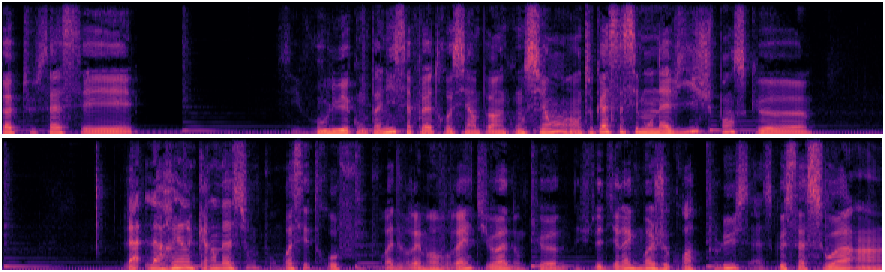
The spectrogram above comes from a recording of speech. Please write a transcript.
pas que tout ça c'est voulu et compagnie, ça peut être aussi un peu inconscient. En tout cas, ça c'est mon avis. Je pense que la, réincarnation, pour moi, c'est trop fou pour être vraiment vrai, tu vois. Donc, euh, je te dirais que moi, je crois plus à ce que ça soit un,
